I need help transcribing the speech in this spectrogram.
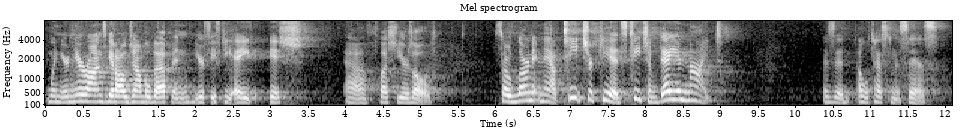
when your neurons get all jumbled up and you're 58 ish uh, plus years old. So learn it now. Teach your kids, teach them day and night, as the Old Testament says.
